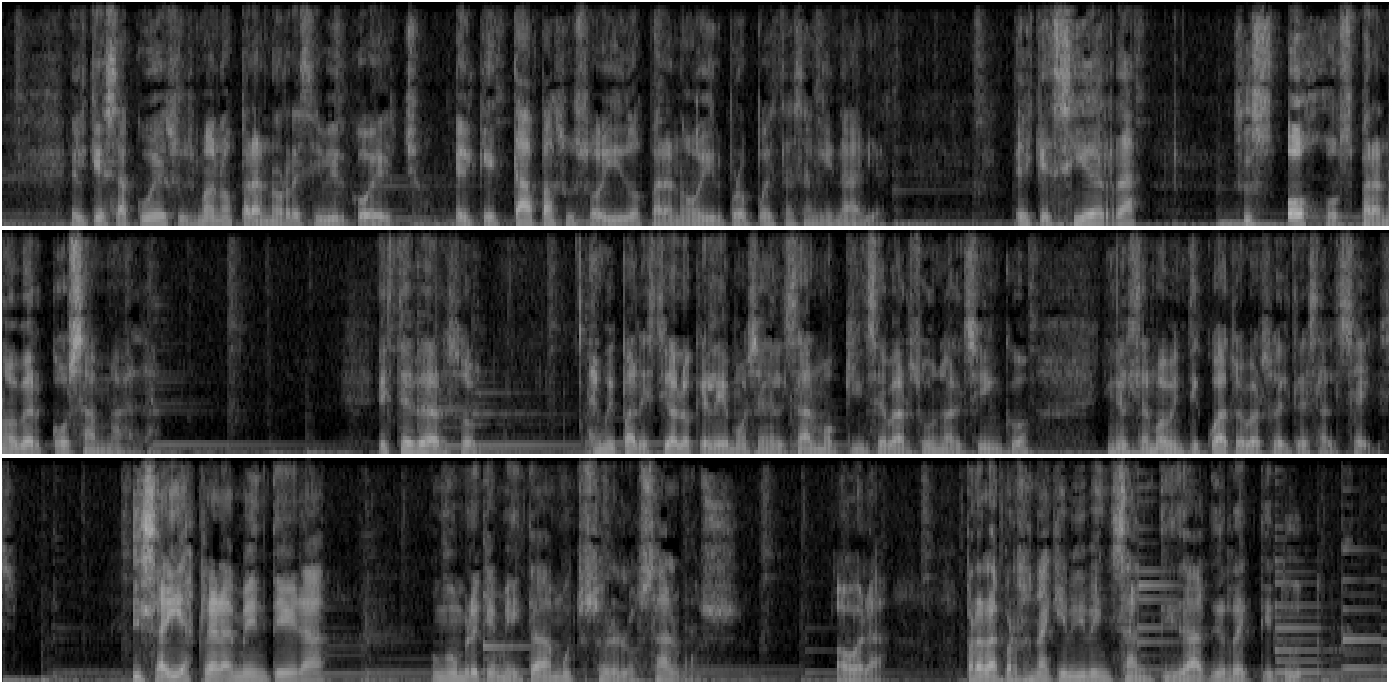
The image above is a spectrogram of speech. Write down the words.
el que sacude sus manos para no recibir cohecho, el que tapa sus oídos para no oír propuestas sanguinarias, el que cierra sus ojos para no ver cosa mala. Este verso es muy parecido a lo que leemos en el Salmo 15, verso 1 al 5, y en el Salmo 24, verso del 3 al 6. Isaías claramente era un hombre que meditaba mucho sobre los salmos. Ahora, para la persona que vive en santidad y rectitud,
